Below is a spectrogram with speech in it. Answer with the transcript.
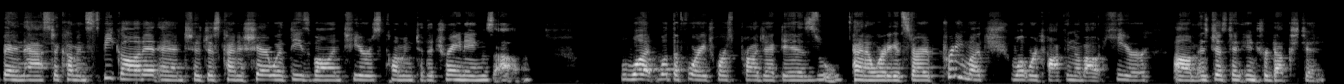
been asked to come and speak on it and to just kind of share with these volunteers coming to the trainings um, what what the 4-H horse project is, kind of where to get started. Pretty much what we're talking about here um, is just an introduction.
